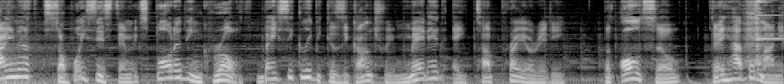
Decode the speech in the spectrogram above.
China's subway system exploded in growth basically because the country made it a top priority, but also they had the money,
